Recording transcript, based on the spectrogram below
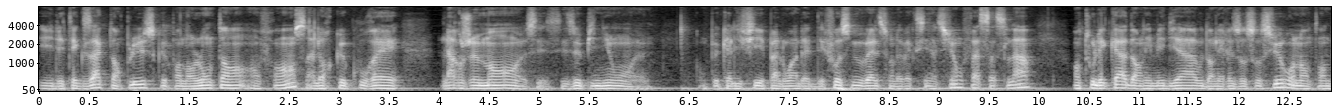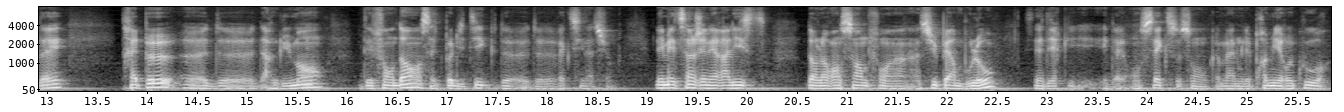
il est exact en plus que pendant longtemps en France, alors que couraient largement euh, ces, opinions euh, qu'on peut qualifier pas loin d'être des fausses nouvelles sur la vaccination, face à cela, en tous les cas dans les médias ou dans les réseaux sociaux, on entendait très peu euh, d'arguments défendant cette politique de, vaccination. Les médecins généralistes, dans leur ensemble, font un, un super boulot, c'est-à-dire qu'on sait que ce sont quand même les premiers recours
